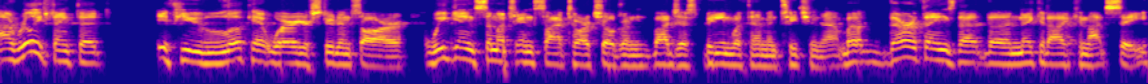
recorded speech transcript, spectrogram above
i really think that if you look at where your students are, we gain so much insight to our children by just being with them and teaching them. But there are things that the naked eye cannot see.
